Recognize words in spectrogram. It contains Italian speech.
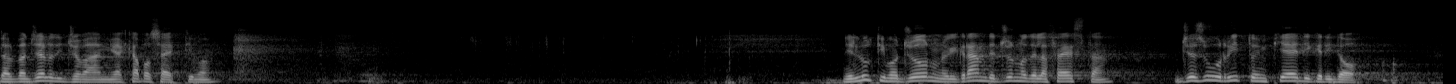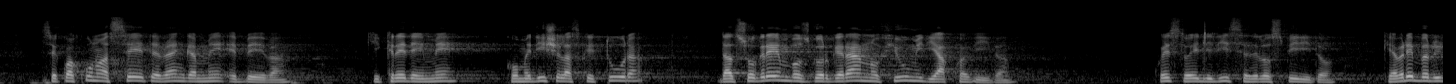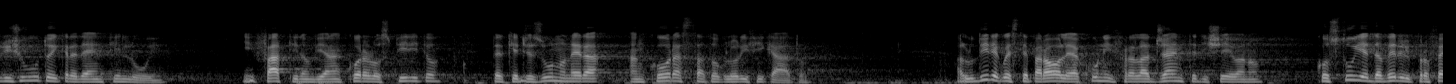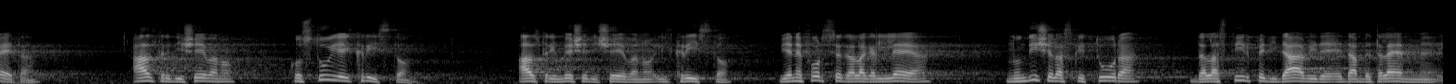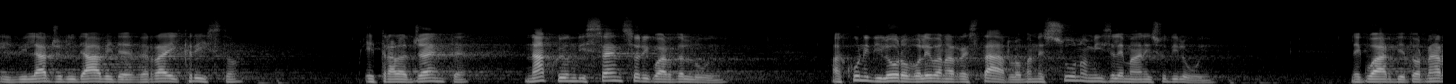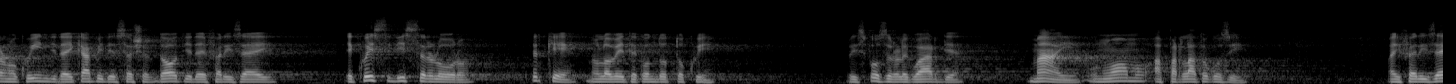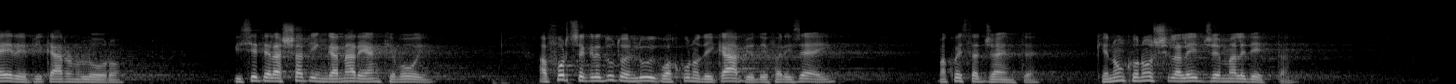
Dal Vangelo di Giovanni al capo settimo. Nell'ultimo giorno, il grande giorno della festa, Gesù ritto in piedi gridò, Se qualcuno ha sete venga a me e beva. Chi crede in me, come dice la scrittura, dal suo grembo sgorgeranno fiumi di acqua viva. Questo egli disse dello Spirito che avrebbero ricevuto i credenti in lui. Infatti non vi era ancora lo Spirito perché Gesù non era ancora stato glorificato. All'udire queste parole alcuni fra la gente dicevano, costui è davvero il profeta. Altri dicevano, costui è il Cristo. Altri invece dicevano, il Cristo viene forse dalla Galilea? Non dice la scrittura, dalla stirpe di Davide e da Betlemme, il villaggio di Davide, verrà il Cristo? E tra la gente nacque un dissenso riguardo a lui. Alcuni di loro volevano arrestarlo, ma nessuno mise le mani su di lui. Le guardie tornarono quindi dai capi dei sacerdoti e dai farisei e questi dissero loro, perché non lo avete condotto qui? Risposero le guardie, mai un uomo ha parlato così. Ma i farisei replicarono loro, vi siete lasciati ingannare anche voi? Ha forse creduto in lui qualcuno dei capi o dei farisei? Ma questa gente che non conosce la legge è maledetta.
